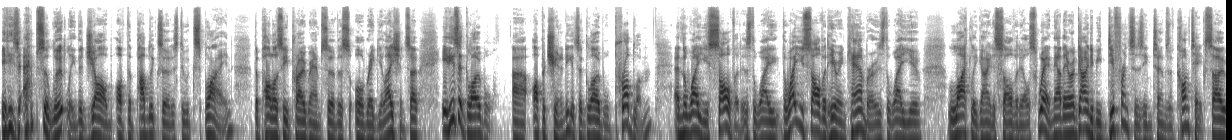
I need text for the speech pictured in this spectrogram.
It is absolutely the job of the public service to explain the policy, program, service, or regulation. So it is a global uh, opportunity. It's a global problem, and the way you solve it is the way the way you solve it here in Canberra is the way you're likely going to solve it elsewhere. Now there are going to be differences in terms of context. So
